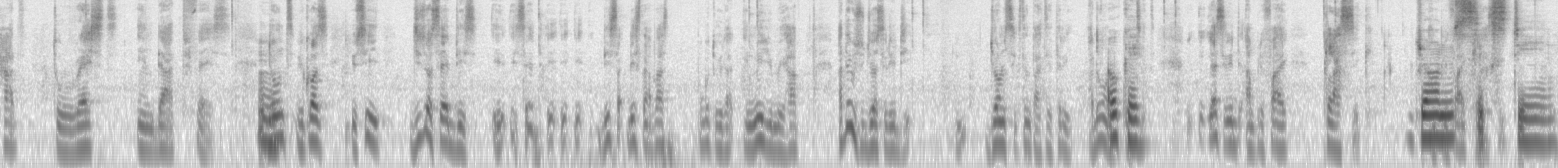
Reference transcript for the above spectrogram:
heart to rest in that first. Don't because you see, Jesus said this. He, he said he- he- he- this this spoken to you that in me you may have. I think we should just read it. John 16, 33. I don't want Okay. to quote it. Let's read Amplify Classic. John Amplified Classic, 16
